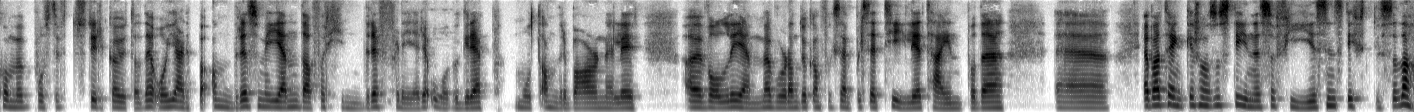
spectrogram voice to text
komme positivt styrka ut av det og hjelpe andre, som igjen da forhindrer flere overgrep mot andre barn eller uh, vold i hjemmet, hvordan du kan f.eks. se tidlige tegn på det. Uh, jeg bare tenker sånn som Stine Sofie sin stiftelse, da.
